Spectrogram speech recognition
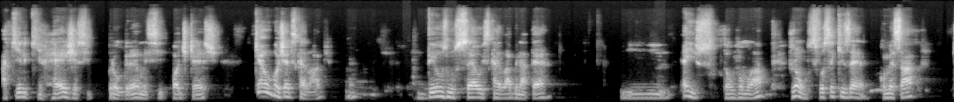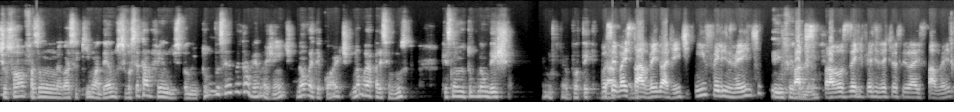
aquele que rege esse programa, esse podcast, que é o Rogério Skylab. Né? Deus no céu, Skylab na terra. E é isso. Então vamos lá. João, se você quiser começar, Deixa eu só fazer um negócio aqui, um adendo. Se você tá vendo isso pelo YouTube, você vai estar tá vendo a gente. Não vai ter corte, não vai aparecer música, porque senão o YouTube não deixa. Eu vou ter que. Você dar... vai estar vendo a gente, infelizmente. Infelizmente. Para você, infelizmente, você vai estar vendo.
